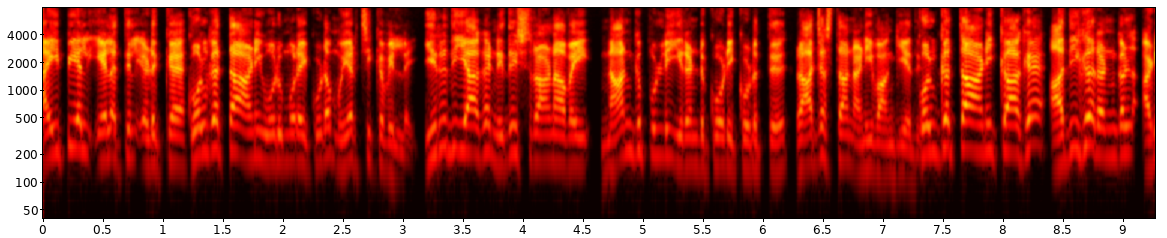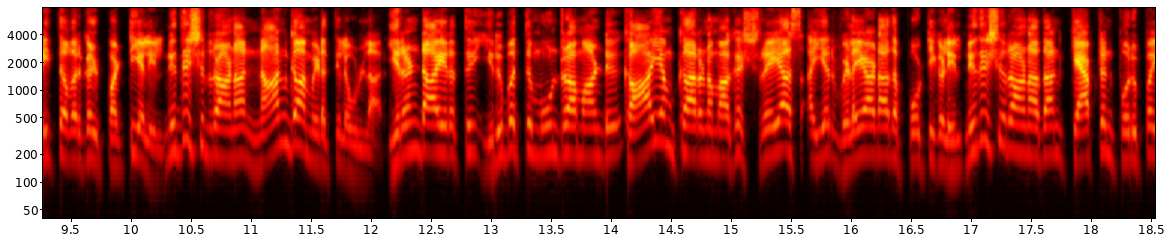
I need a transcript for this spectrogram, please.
ஐபிஎல் ஏலத்தில் எடுக்க கொல்கத்தா அணி ஒருமுறை கூட முயற்சிக்கவில்லை. இறுதியாக நிதிஷ் ராணாவை நான்கு புள்ளி இரண்டு கோடி கொடுத்து ராஜஸ்தான் அணி வாங்கியது. கொல்கத்தா அணிக்காக அதிக ரன்கள் அடித்தவர்கள் பட்டியலில் நிதிஷ் ராணா நான்காம் இடத்தில் உள்ளார். இரண்டாயிரத்து இருபத்தி மூன்றாம் ஆண்டு காயம் காரணமாக ஸ்ரேயாஸ் ஐயர் விளையாடாத போட்டிகளில் நிதிஷ் ராணா தான் கேப்டன் பொறுப்பை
